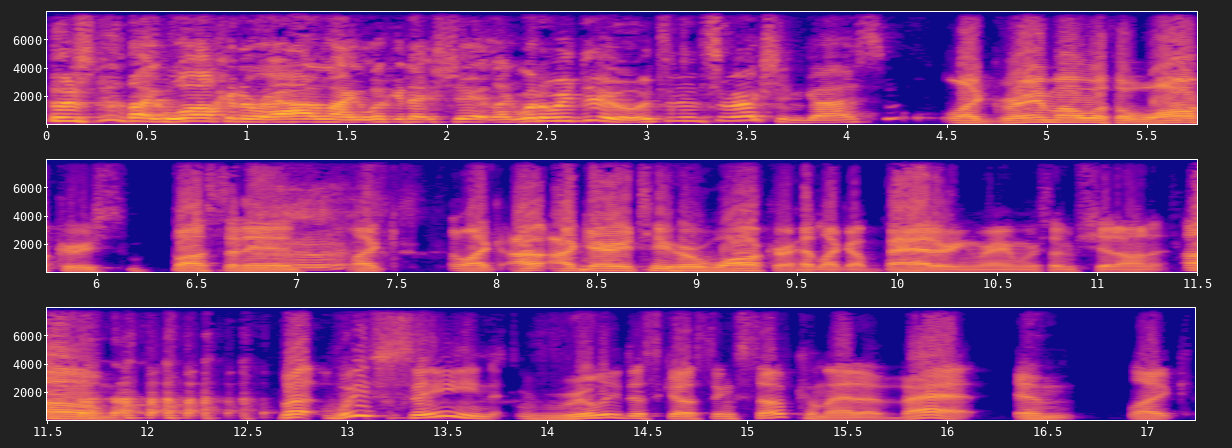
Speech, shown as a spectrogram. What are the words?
There's like walking around, like looking at shit. Like, what do we do? It's an insurrection, guys. Like grandma with a walker's busting in. Like like I, I guarantee her walker had like a battering ram or some shit on it. Um, But we've seen really disgusting stuff come out of that, and like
